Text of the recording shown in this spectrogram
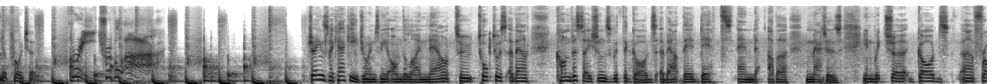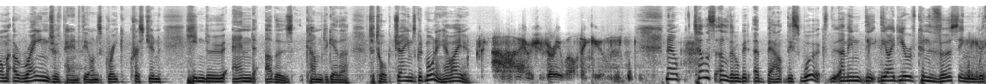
Look forward to it. Three Triple R. James McCaughey joins me on the line now to talk to us about conversations with the gods about their deaths and other matters, in which uh, gods uh, from a range of pantheons Greek, Christian, Hindu, and others come together to talk. James, good morning. How are you? Richard. Very well, thank you. Now, tell us a little bit about this work. I mean, the, the idea of conversing with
